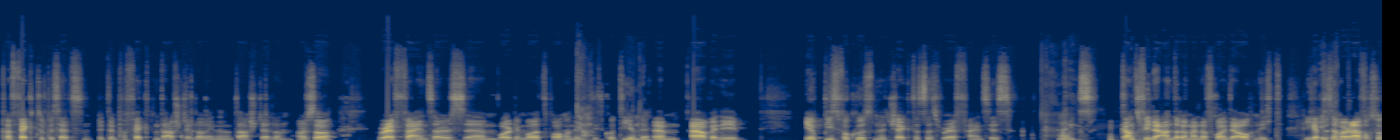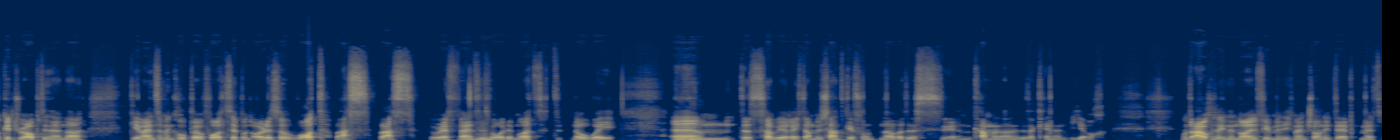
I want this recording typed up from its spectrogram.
perfekt zu besetzen, mit den perfekten Darstellerinnen und Darstellern. Also Ralph Fiennes als ähm, Voldemort braucht man nicht ja, diskutieren. Ähm, aber wenn ich, ich habe bis vor kurzem nicht checkt, dass das Ralph Fiennes ist. Und ganz viele andere meiner Freunde auch nicht. Ich habe das einmal einfach so gedroppt in einer gemeinsamen Gruppe auf WhatsApp und alle so, what? Was? Was? Ralph Fiennes mhm. ist Voldemort? No way. Mhm. Ähm, das habe ich recht amüsant gefunden, aber das ähm, kann man dann nicht erkennen, wie auch. Und auch in den neuen Filmen, ich meine, Johnny Depp, Mats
